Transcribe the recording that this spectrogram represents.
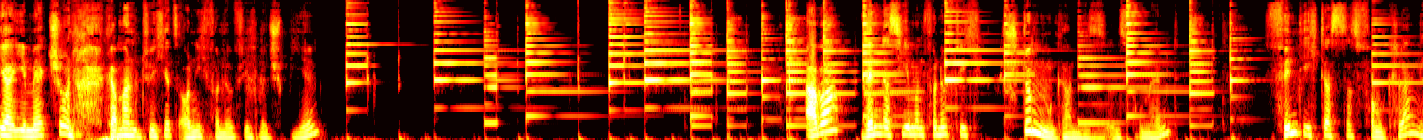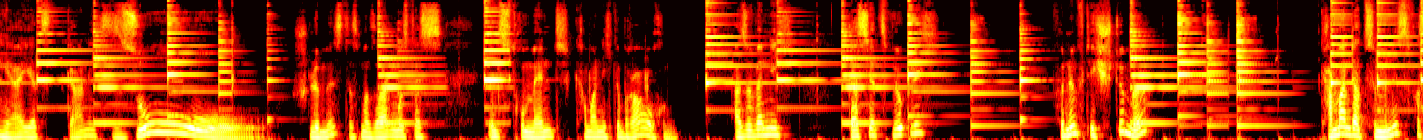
Ja, ihr merkt schon, kann man natürlich jetzt auch nicht vernünftig mitspielen. Aber wenn das jemand vernünftig stimmen kann, dieses Instrument, finde ich, dass das vom Klang her jetzt gar nicht so schlimm ist, dass man sagen muss, das Instrument kann man nicht gebrauchen. Also wenn ich das jetzt wirklich vernünftig stimme, kann man da zumindest was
